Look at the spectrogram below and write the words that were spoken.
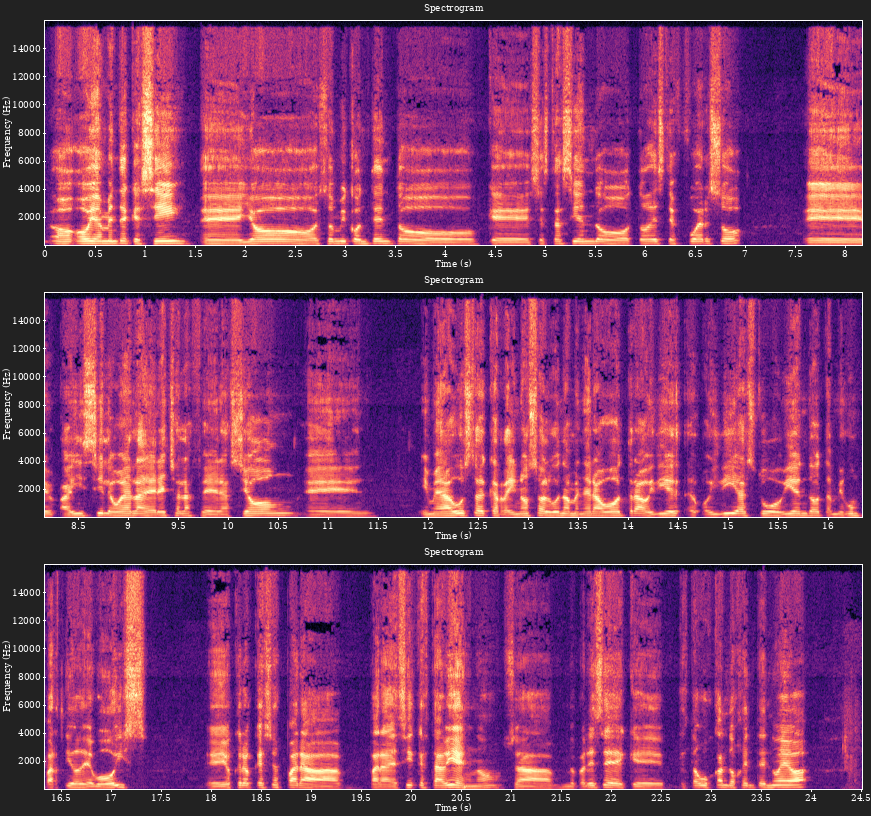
Obviamente que sí. Eh, yo estoy muy contento que se está haciendo todo este esfuerzo. Eh, ahí sí le voy a la derecha a la federación. eh, y me da gusto de que Reynoso de alguna manera u otra hoy día, hoy día estuvo viendo también un partido de Boys. Eh, yo creo que eso es para, para decir que está bien, ¿no? O sea, me parece que está buscando gente nueva.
